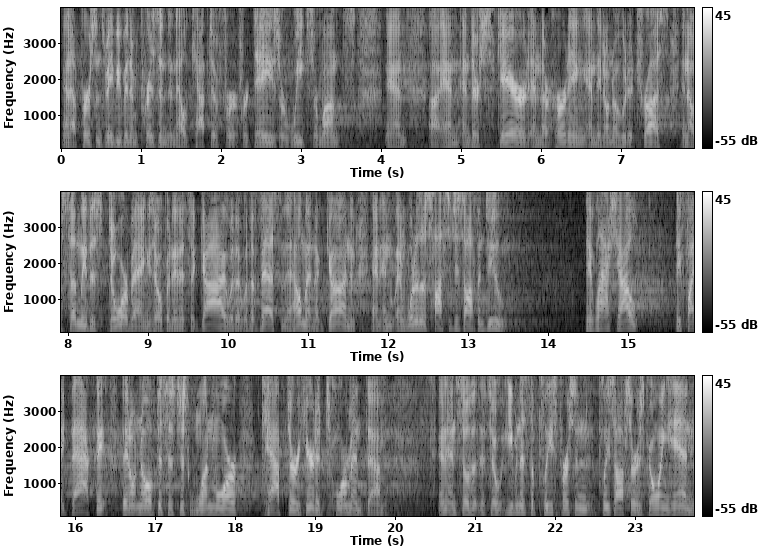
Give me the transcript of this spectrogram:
and that person's maybe been imprisoned and held captive for, for days or weeks or months, and, uh, and, and they're scared and they're hurting and they don't know who to trust, and now suddenly this door bangs open and it's a guy with a, with a vest and a helmet and a gun, and, and, and, and what do those hostages often do? They lash out they fight back. They, they don't know if this is just one more captor here to torment them. And, and so, the, so even as the police person, police officer is going in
